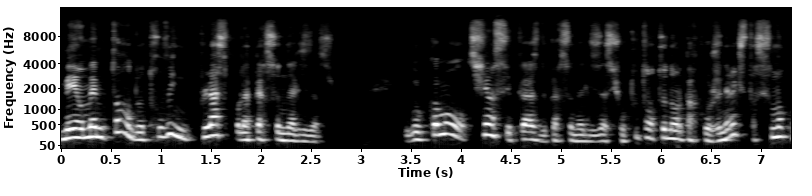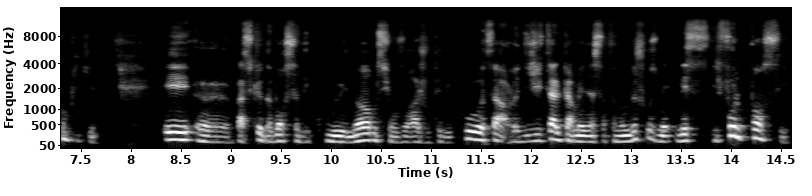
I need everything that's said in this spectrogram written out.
mais en même temps, on doit trouver une place pour la personnalisation. Et donc, comment on tient ces places de personnalisation tout en tenant le parcours générique, c'est extrêmement compliqué. Et euh, parce que d'abord, ça a des coûts énormes si on veut rajouter des cours. Le digital permet un certain nombre de choses, mais, il faut le penser.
